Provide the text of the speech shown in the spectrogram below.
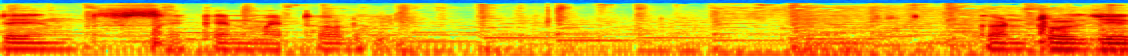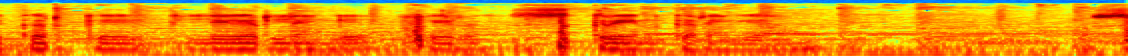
Then second method control J करके एक लेयर लेंगे, फिर स्क्रीन करेंगे हम उस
